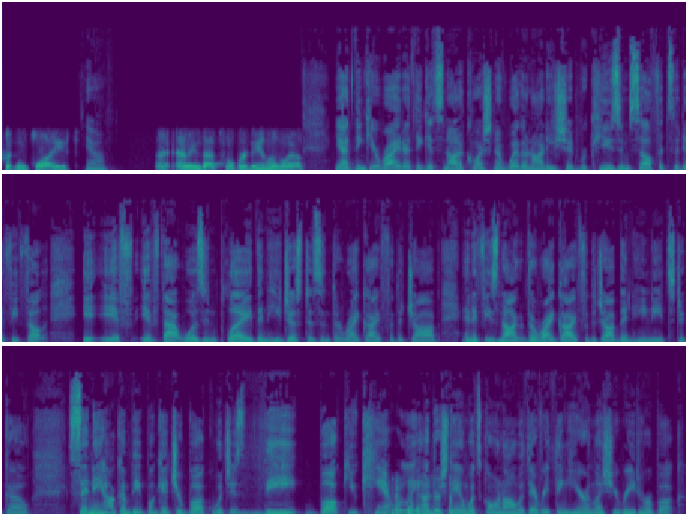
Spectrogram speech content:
put in place. Yeah. I mean, that's what we're dealing with. Yeah, I think you're right. I think it's not a question of whether or not he should recuse himself. It's that if he felt if if that was in play, then he just isn't the right guy for the job. And if he's not the right guy for the job, then he needs to go. Sidney, how can people get your book, which is the book? You can't really understand what's going on with everything here unless you read her book.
